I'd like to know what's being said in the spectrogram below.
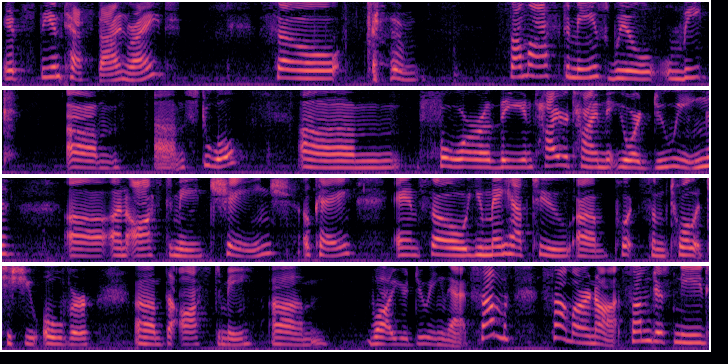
it's the intestine, right? So some ostomies will leak um, um stool um, for the entire time that you're doing uh, an ostomy change, okay? And so you may have to um, put some toilet tissue over um, the ostomy um, while you're doing that. Some, some are not. Some just need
